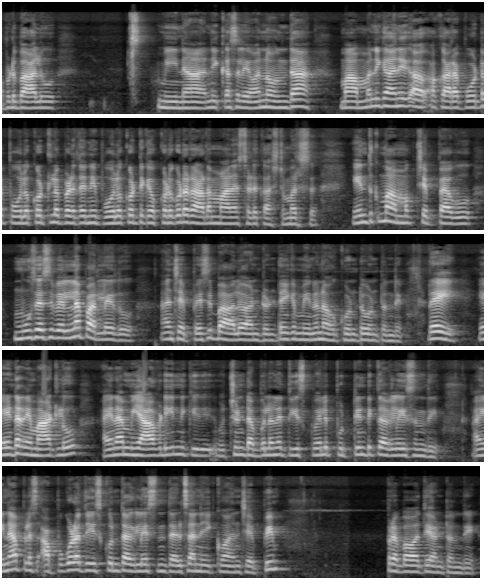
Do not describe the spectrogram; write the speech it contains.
అప్పుడు బాలు మీనా నీకు అసలు ఏమన్నా ఉందా? మా అమ్మని కానీ ఒక అరపూట పూల కొట్టులో పెడితే నీ పూల కొట్టుకి ఒక్కడు కూడా రావడం మానేస్తాడు కస్టమర్స్ ఎందుకు మా అమ్మకు చెప్పావు? మూసేసి వెళ్ళినా పర్లేదు అని చెప్పేసి బాలు అంటుంటే ఇక మీన నవ్వుకుంటూ ఉంటుంది. రేయ్ ఏంటని మాటలు? అయినా మీ ఆవిడ నీకు వచ్చిన డబ్బులనే తీసుకువెళ్ళి పుట్టింటికి తగిలేసింది. అయినా ప్లస్ అప్పు కూడా తీసుకుని తగిలేసింది తెలుసా నీకు అని చెప్పి ప్రభావతి అంటుంది.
